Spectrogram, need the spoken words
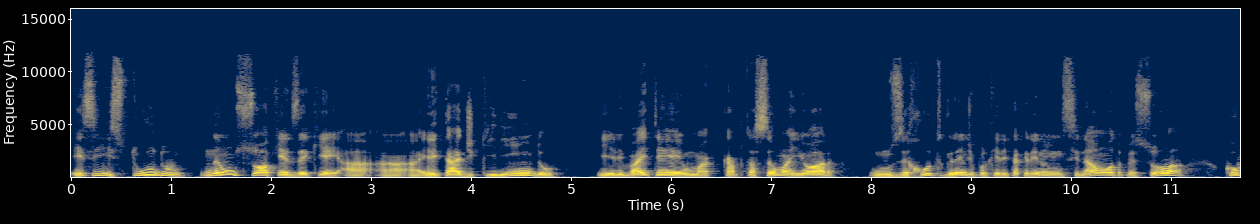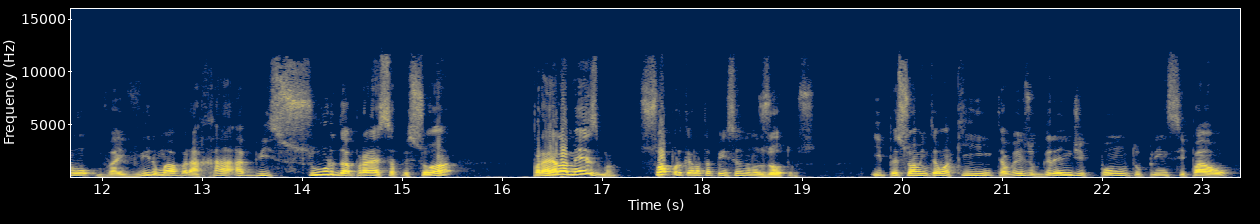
esse estudo não só quer dizer que a, a, a, ele está adquirindo e ele vai ter uma captação maior, um zehut grande porque ele está querendo ensinar uma outra pessoa, como vai vir uma brachá absurda para essa pessoa, para ela mesma, só porque ela está pensando nos outros. E pessoal, então aqui, talvez o grande ponto principal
